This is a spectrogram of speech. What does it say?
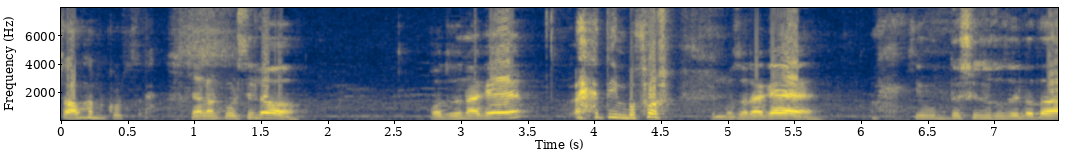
চালান করছে। চালান করছিল? কতদিন আগে? তিন বছর। তিন বছর আগে? কি উদ্দেশ্য ছিল তা?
